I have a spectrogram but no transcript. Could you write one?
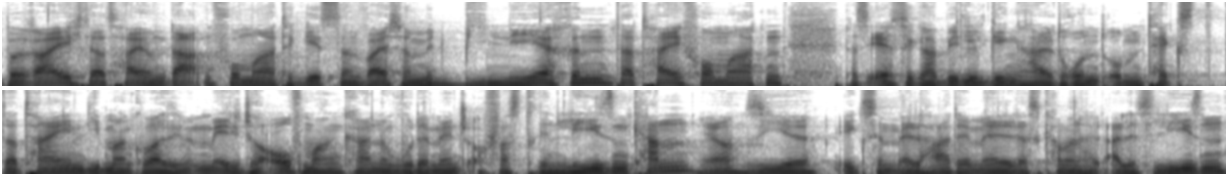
Bereich Datei- und Datenformate geht es dann weiter mit binären Dateiformaten. Das erste Kapitel ging halt rund um Textdateien, die man quasi mit dem Editor aufmachen kann und wo der Mensch auch was drin lesen kann. Ja, siehe XML, HTML, das kann man halt alles lesen.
